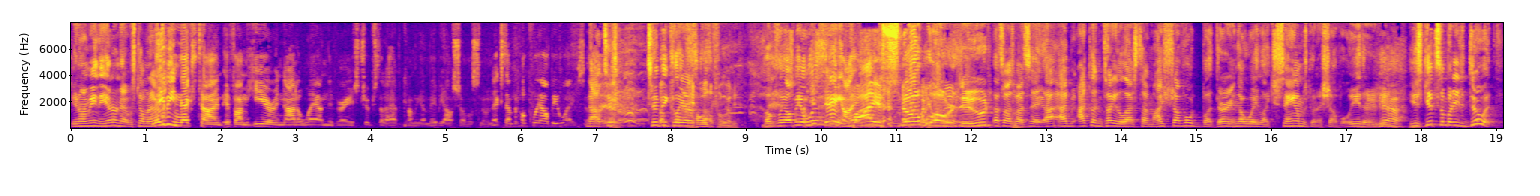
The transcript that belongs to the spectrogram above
you know what I mean? The internet was coming out. Maybe next time, if I'm here and not away on the various trips that I have coming up, maybe I'll shovel snow next time. But hopefully, I'll be away. So. Now, to, to be clear, Hopefully. hopefully I'll be away. just saying, I- Buy a snowblower, dude. That's what I was about to say. I, I, I couldn't tell you the last time I shoveled, but there ain't no way like Sam's going to shovel either. Yeah. You, just get somebody to do it.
